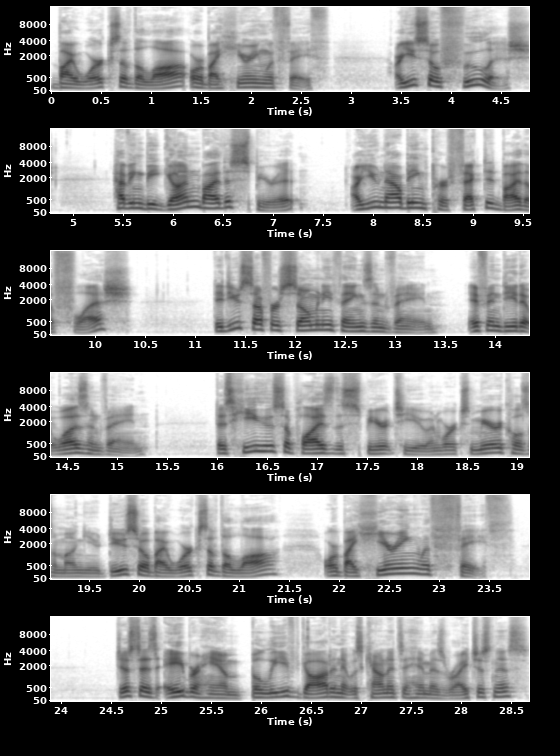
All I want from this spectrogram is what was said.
by works of the law or by hearing with faith? Are you so foolish? Having begun by the Spirit, are you now being perfected by the flesh? Did you suffer so many things in vain, if indeed it was in vain? Does he who supplies the Spirit to you and works miracles among you do so by works of the law or by hearing with faith? Just as Abraham believed God and it was counted to him as righteousness,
